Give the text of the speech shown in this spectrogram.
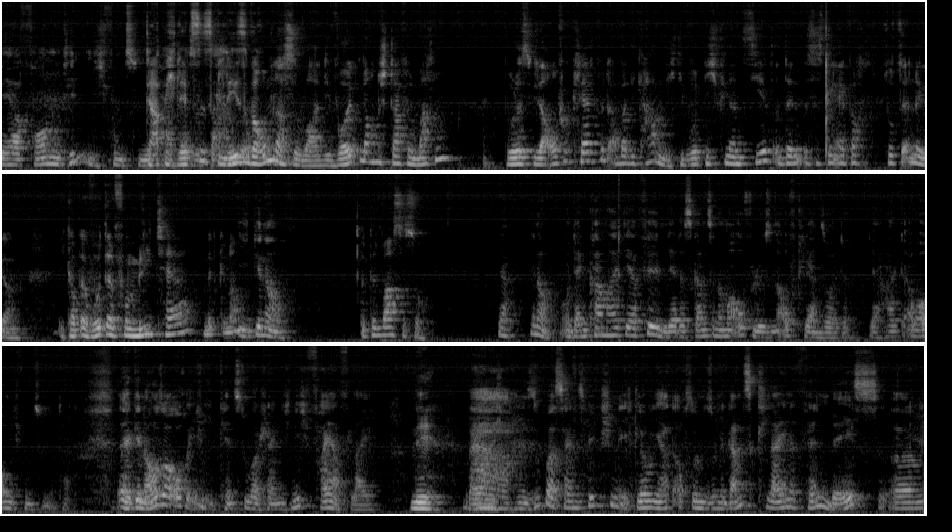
der vorne und hinten nicht funktioniert da habe ich hat. letztens Also gelesen, warum das so war. Die wollten noch eine Staffel machen, wo das wieder aufgeklärt wird, aber die kam nicht. Die wurde nicht finanziert und dann ist das Ding einfach so zu Ende gegangen. Ich glaube, er wurde dann vom Militär mitgenommen Genau, und dann war es das so. Ja, genau. Und dann kam halt der Film, der das Ganze nochmal auflösen, aufklären sollte, der halt aber auch nicht funktioniert hat. Äh, genauso auch, ich, kennst du wahrscheinlich nicht, Firefly. Nee, leider nicht. Ah, eine super Science Fiction. Ich glaube, die hat auch so, so eine ganz kleine Fanbase. Ähm,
